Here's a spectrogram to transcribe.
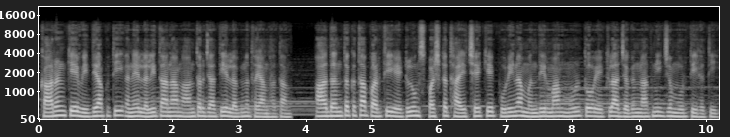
કારણ કે વિદ્યાપતિ અને લલિતાના આંતરજાતીય લગ્ન થયા હતા. આ દંતકથા પરથી એટલું સ્પષ્ટ થાય છે કે પુરીના મંદિરમાં મૂળ તો એકલા જગન્નાથની જ મૂર્તિ હતી.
